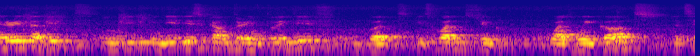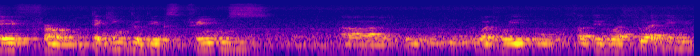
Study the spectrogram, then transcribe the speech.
agree that it indeed, indeed is counterintuitive, but it's what you, what we got, let's say, from taking to the extremes, uh, what we thought it was true. I think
